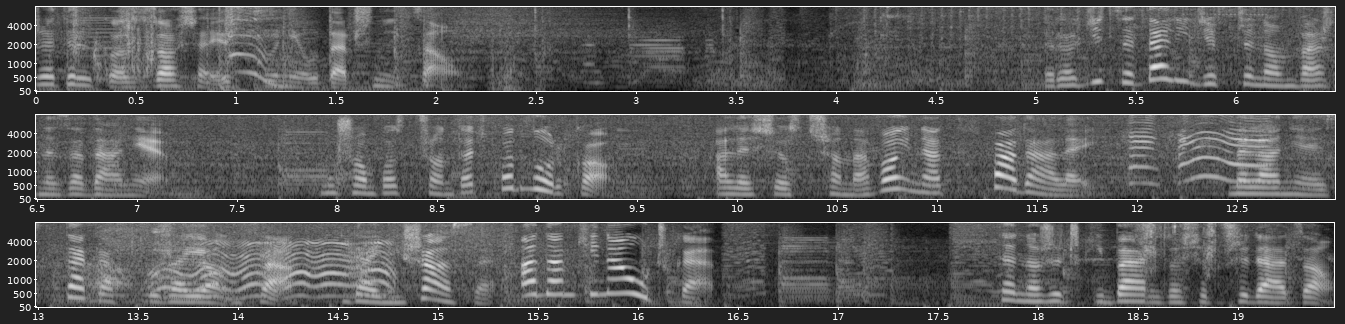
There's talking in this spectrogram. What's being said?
że tylko Zosia jest tu nieudacznicą. Rodzice dali dziewczynom ważne zadanie. Muszą posprzątać podwórko, ale siostrzana wojna trwa dalej. Melania jest taka wkurzająca. Daj mi szansę, a dam ci nauczkę. Te nożyczki bardzo się przydadzą.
